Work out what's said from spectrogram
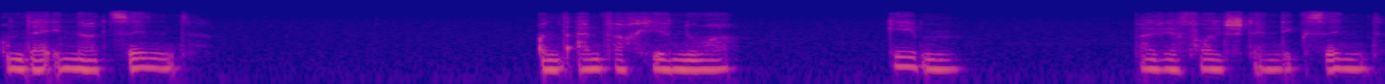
und erinnert sind und einfach hier nur geben, weil wir vollständig sind.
